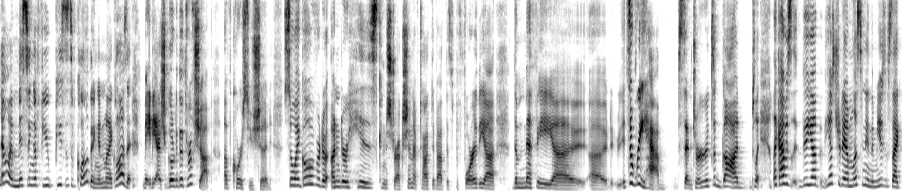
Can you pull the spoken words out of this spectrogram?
now I'm missing a few pieces of clothing in my closet. Maybe I should go to the thrift shop. Of course you should. So I go over to Under His Construction. I've talked about this before. The uh the Methy uh uh it's a rehab center. It's a God play. Like I was the uh, yesterday, I'm listening. The music's like,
